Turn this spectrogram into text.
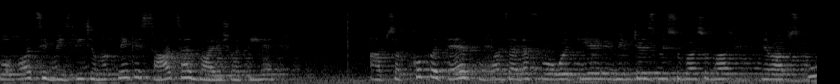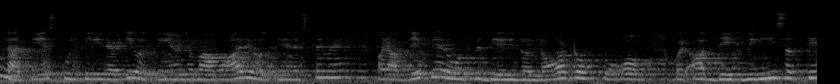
बहुत सी बिजली चमकने के साथ साथ बारिश होती है आप सबको पता है, बहुत ज़्यादा फोग होती है विंटर्स में सुबह सुबह जब आप स्कूल आते हैं स्कूल के लिए रेडी होते हैं और जब आप आ रहे होते हैं रास्ते में और आप देखते हैं रोड पे there is a lot of fog और आप देख भी नहीं सकते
